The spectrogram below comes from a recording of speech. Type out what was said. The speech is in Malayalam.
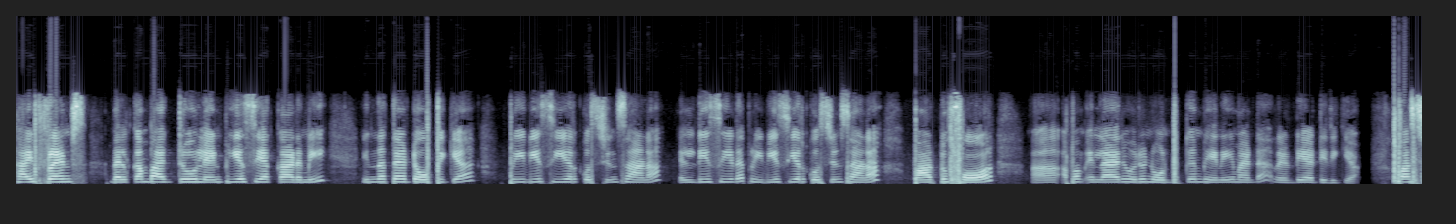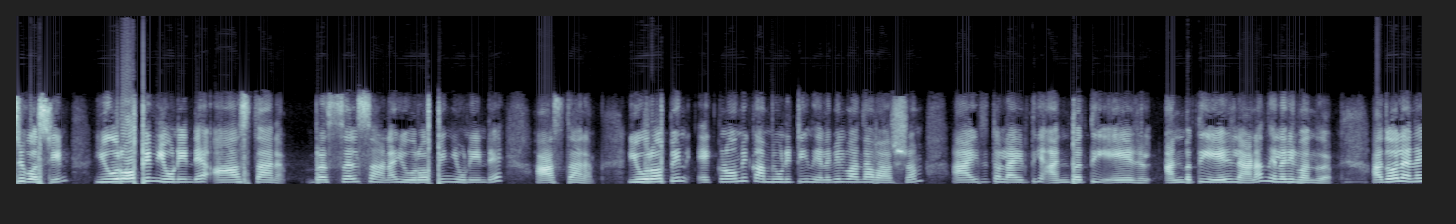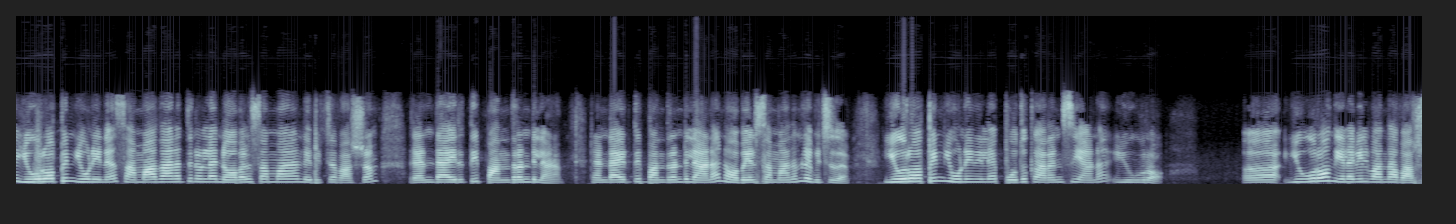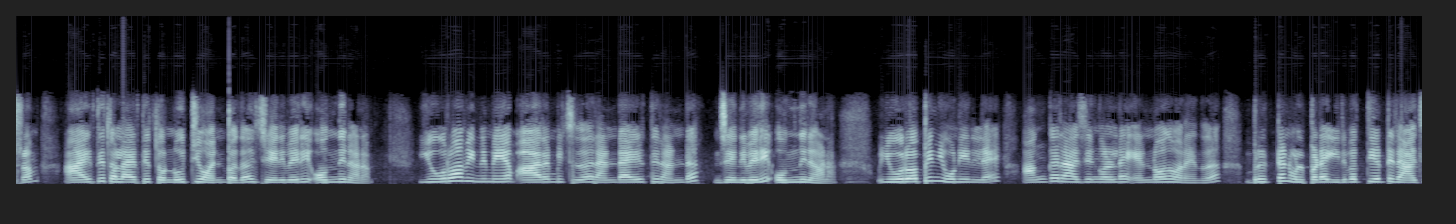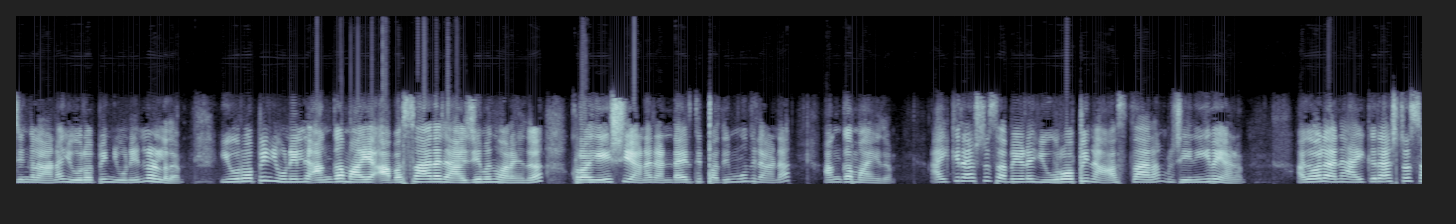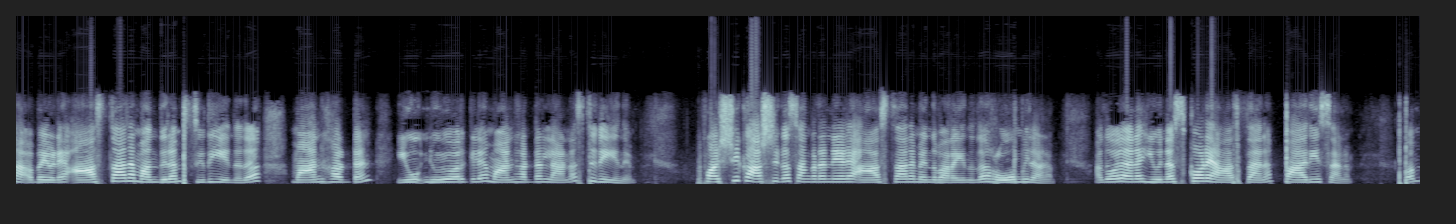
Hi friends welcome back to learn P S C academy ഇന്നത്തെ ടോപ്പിക്ക് പ്രീവിയസ് ഇയർ ക്വസ്റ്റ്യൻസ് ആണ്. എൽ ഡി സിയുടെ പ്രീവിയസ് ഇയർ ക്വസ്റ്റ്യൻസ് ആണ്. പാർട്ട് ഫോർ അപ്പം എല്ലാവരും ഒരു നോട്ട്ബുക്കും പേനയുമായിട്ട് റെഡി ആയിട്ടിരിക്കുക. ഫസ്റ്റ് ക്വസ്റ്റ്യൻ യൂറോപ്യൻ യൂണിയന്റെ ആസ്ഥാനം. ബ്രസൽസ് ആണ് യൂറോപ്യൻ യൂണിയന്റെ ആസ്ഥാനം. യൂറോപ്യൻ എക്കണോമിക് കമ്മ്യൂണിറ്റി നിലവിൽ വന്ന വർഷം ആയിരത്തി തൊള്ളായിരത്തി അൻപത്തി ഏഴിൽ അൻപത്തി ഏഴിലാണ് നിലവിൽ വന്നത്. അതുപോലെ തന്നെ യൂറോപ്യൻ യൂണിയന് സമാധാനത്തിനുള്ള നോബൽ സമ്മാനം ലഭിച്ച വർഷം രണ്ടായിരത്തി പന്ത്രണ്ടിലാണ് രണ്ടായിരത്തി പന്ത്രണ്ടിലാണ് നോബൽ സമ്മാനം ലഭിച്ചത്. യൂറോപ്യൻ യൂണിയനിലെ പൊതു കറൻസിയാണ് യൂറോ. യൂറോ നിലവിൽ വന്ന വർഷം ആയിരത്തി തൊള്ളായിരത്തി തൊണ്ണൂറ്റി ഒൻപത് ജനുവരി ഒന്നിനാണ്. യൂറോ വിനിമയം ആരംഭിച്ചത് രണ്ടായിരത്തി രണ്ട് ജനുവരി ഒന്നിനാണ്. യൂറോപ്യൻ യൂണിയനിലെ അംഗരാജ്യങ്ങളുടെ എണ്ണം എന്ന് പറയുന്നത് ബ്രിട്ടൻ ഉൾപ്പെടെ ഇരുപത്തിയെട്ട് രാജ്യങ്ങളാണ് യൂറോപ്യൻ യൂണിയനിലുള്ളത്. യൂറോപ്യൻ യൂണിയനിൽ അംഗമായ അവസാന രാജ്യമെന്ന് പറയുന്നത് ക്രൊയേഷ്യയാണ്. രണ്ടായിരത്തി പതിമൂന്നിലാണ് അംഗമായത്. ഐക്യരാഷ്ട്രസഭയുടെ യൂറോപ്യൻ ആസ്ഥാനം ജനീവയാണ്. അതുപോലെ തന്നെ ഐക്യരാഷ്ട്ര സഭയുടെ ആസ്ഥാന മന്ദിരം സ്ഥിതി ചെയ്യുന്നത് മാൻഹട്ടൺ യു ന്യൂയോർക്കിലെ മാൻഹട്ടണിലാണ് സ്ഥിതി ചെയ്യുന്നത്. ഭക്ഷ്യ കാർഷിക സംഘടനയുടെ ആസ്ഥാനം എന്ന് പറയുന്നത് റോമിലാണ്. അതുപോലെ തന്നെ യുനെസ്കോയുടെ ആസ്ഥാനം പാരീസാണ്. അപ്പം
